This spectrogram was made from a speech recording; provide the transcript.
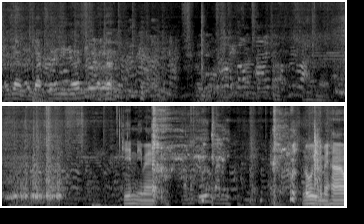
ก็ยันไปยันคนมีเงินกินนี่แม่ทำมาคืนไปดิ ลุยเลยไหมฮาว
